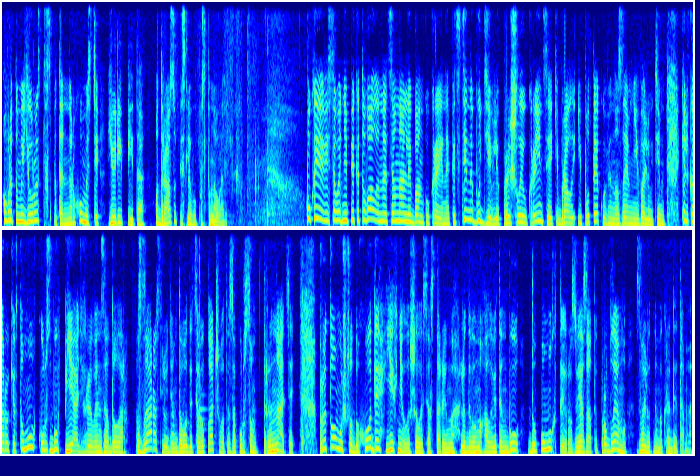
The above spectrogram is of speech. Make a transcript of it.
говоритиме юрист з питань нерухомості Юрій Піта одразу після випуску новин. У Києві сьогодні пікетували Національний банк України. Під стіни будівлі прийшли українці, які брали іпотеку в іноземній валюті. Кілька років тому курс був 5 гривень за долар. Зараз людям доводиться виплачувати за курсом 13. При тому, що доходи їхні лишилися старими. Люди вимагали від НБУ допомогти розв'язати проблему з валютними кредитами.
